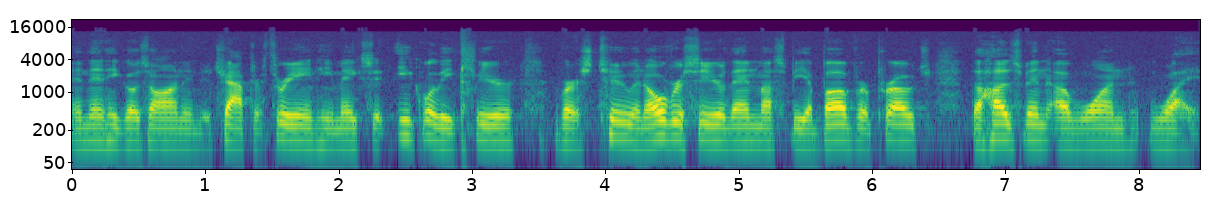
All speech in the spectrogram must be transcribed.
And then he goes on into chapter 3 and he makes it equally clear. Verse 2 An overseer then must be above reproach, the husband of one wife.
